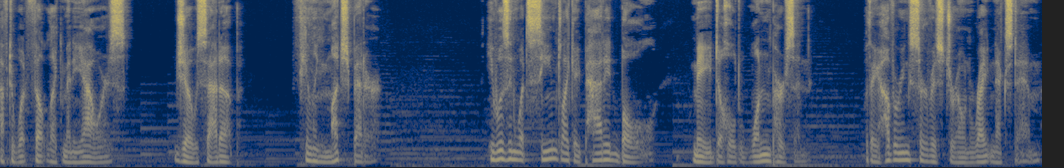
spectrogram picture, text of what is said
After what felt like many hours, Joe sat up, feeling much better. He was in what seemed like a padded bowl made to hold one person, with a hovering service drone right next to him.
